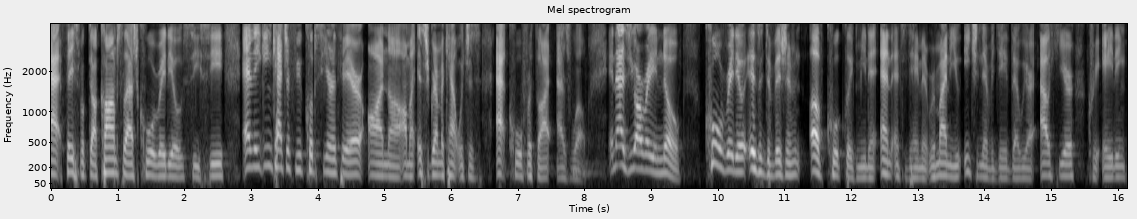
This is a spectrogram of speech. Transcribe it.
at facebook.com slash cool radio cc and you can catch a few clips here and there on uh, on my instagram account which is at cool for thought as well and as you already know Cool Radio is a division of Cool Click Media and Entertainment, reminding you each and every day that we are out here creating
